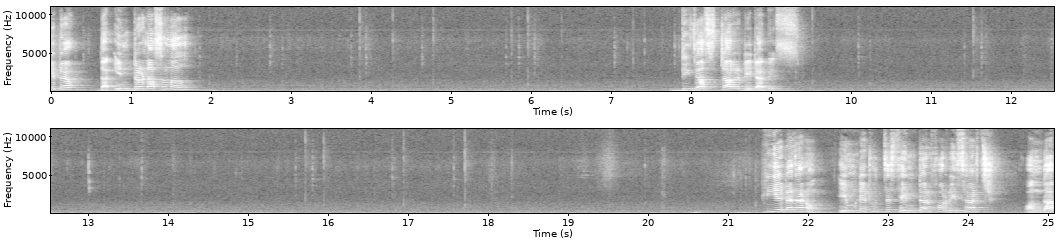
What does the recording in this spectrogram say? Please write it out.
সেটা? দ্য ইন্টারন্যাশনাল ডিজাস্টার ডেটাবেস কি এটা জানো? এমডেট হচ্ছে centre for research on the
